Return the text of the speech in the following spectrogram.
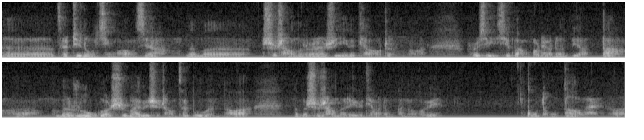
呃，在这种情况下，那么市场呢仍然是一个调整啊，而且一些板块调整比较大啊。那么如果是外围市场再不稳的话，那么市场的这个调整可能会共同到来啊。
